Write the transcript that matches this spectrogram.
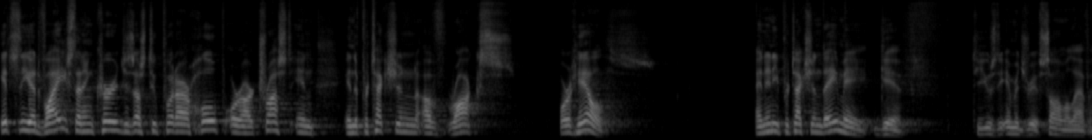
It's the advice that encourages us to put our hope or our trust in, in the protection of rocks or hills and any protection they may give, to use the imagery of Psalm 11.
